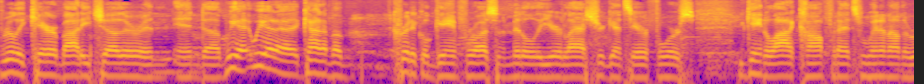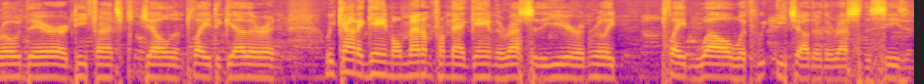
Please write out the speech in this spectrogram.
really care about each other, and and uh, we had, we had a kind of a critical game for us in the middle of the year last year against Air Force. We gained a lot of confidence winning on the road there. Our defense gelled and played together, and we kind of gained momentum from that game the rest of the year and really played well with each other the rest of the season.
